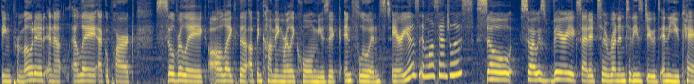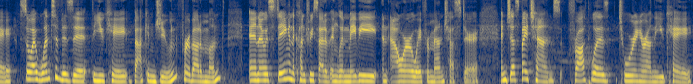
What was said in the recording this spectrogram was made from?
being promoted in LA Echo Park, Silver Lake, all like the up and coming, really cool music influenced areas in Los Angeles. So, so I was very excited to run into these dudes in the UK. So I went to visit the UK back in June for about a month. And I was staying in the countryside of England, maybe an hour away from Manchester. And just by chance, Froth was touring around the UK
